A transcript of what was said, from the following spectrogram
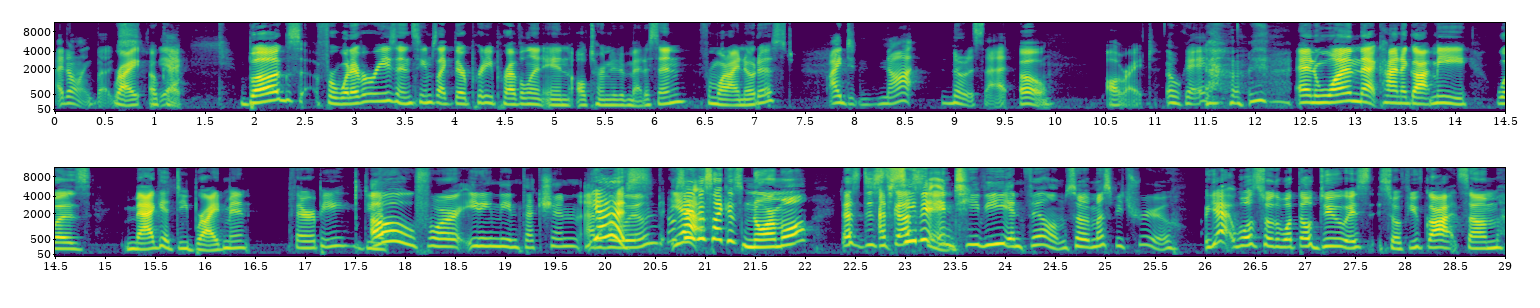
I don't like bugs. right? Okay. Yeah. Bugs, for whatever reason, seems like they're pretty prevalent in alternative medicine, from what I noticed. I did not notice that. Oh, all right. Okay. And one that kind of got me was maggot debridement therapy. Do you know- oh, for eating the infection out yes. of a wound? Don't say this like it's normal. That's I've disgusting. seen it in TV and film, so it must be true. Yeah, well, so the, what they'll do is, so if you've got some,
